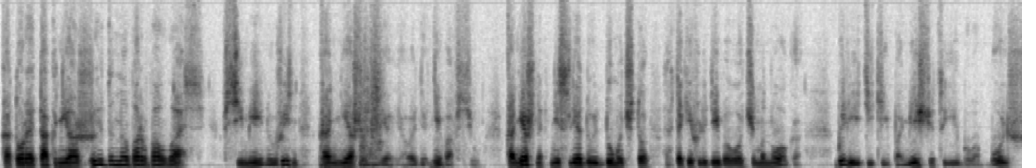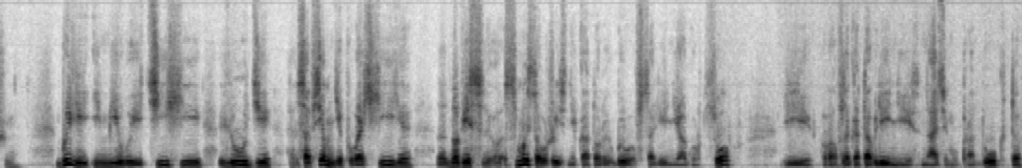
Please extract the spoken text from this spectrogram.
которая так неожиданно ворвалась в семейную жизнь, конечно, не, не во всю. Конечно, не следует думать, что таких людей было очень много. Были и дикие помещицы, их было больше. Были и милые, тихие люди, совсем неплохие, но весь смысл жизни которых был в солении огурцов и в заготовлении на зиму продуктов,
